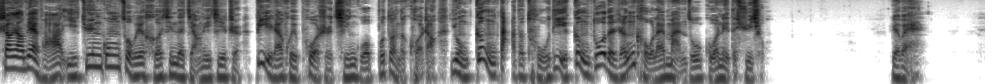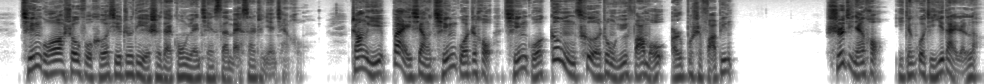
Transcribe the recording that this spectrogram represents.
商鞅变法以军功作为核心的奖励机制，必然会迫使秦国不断的扩张，用更大的土地、更多的人口来满足国内的需求。列位，秦国收复河西之地是在公元前三百三十年前后。张仪拜向秦国之后，秦国更侧重于伐谋，而不是伐兵。十几年后，已经过去一代人了。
